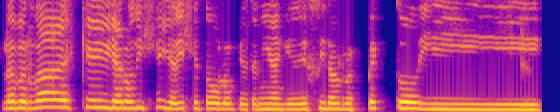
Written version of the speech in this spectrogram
la verdad es que ya lo dije, ya dije todo lo que tenía que decir al respecto y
